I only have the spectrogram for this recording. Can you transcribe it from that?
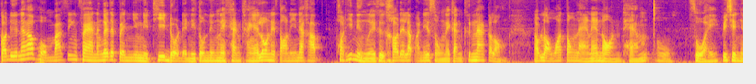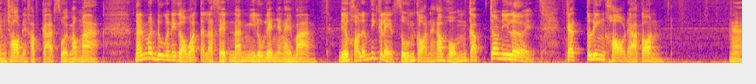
ก่อนอื่นนะครับผม Blasting Fan นั้นก็จะเป็นยูนิตที่โดดเด่นอีกตัวหนึ่งในแคนคังเอโลในตอนนี้นะครับ พอที่หนึ่งเลยคือเขาได้รับอันนี้ส่งในการขึ้นหน้ากระหล่อง รับรองว่าต้องแรงแน่นอนแถมโอ้ สวยพี่ชินยังชอบเลยครับการ์ดสวยมากๆ งั้นมาดูกันดีกว่าว่าแต่ละเซตนั้นมีลูกเล่นยังไงบ้าง เดี๋ยวขอเริ่มที่เกรดศูนย์ก่อนนะครับผมกับเจ้านี้เลย Gathering Call Dragon นะ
